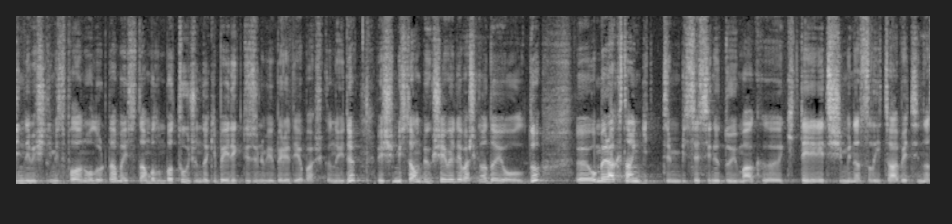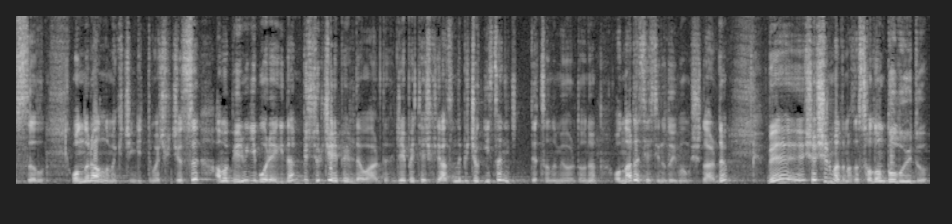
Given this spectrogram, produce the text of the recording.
dinlemişliğimiz falan olurdu ama İstanbul'un batı ucundaki Beylikdüzü'nün bir belediye başkanıydı. Ve şimdi İstanbul Büyükşehir Belediye Başkanı adayı oldu. Ee, o meraktan gittim. Bir sesini duymak, e, kitleyle iletişimi nasıl, hitabeti nasıl onları anlamak için gittim açıkçası. Ama benim gibi oraya giden bir sürü CHP'li de vardı. CHP teşkilatında birçok insan de tanımıyordu onu. Onlar da sesini duymamışlardı. Ve e, şaşırmadım aslında salon doluydu.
